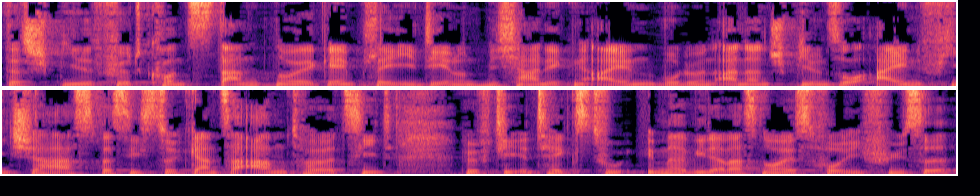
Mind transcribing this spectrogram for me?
Das Spiel führt konstant neue Gameplay-Ideen und Mechaniken ein, wo du in anderen Spielen so ein Feature hast, was sich durch ganze Abenteuer zieht, wirft die It Takes Two immer wieder was Neues vor die Füße.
